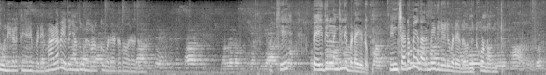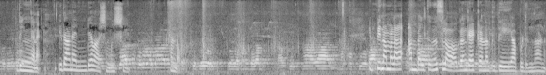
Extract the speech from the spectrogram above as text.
തുണികളൊക്കെ ഞാൻ ഇവിടെ മഴ പെയ്ത ഞാൻ തുണികളൊക്കെ ഇവിടെ ആട്ടോ തോരടും. ഓക്കെ പെയ്തില്ലെങ്കിൽ ഇവിടെ ഇടും. മിൻചാട്ടം പെയ്താലും പെയ്തില്ലേലും ഇവിടെ ഇടും. വന്നിട്ട് കൊണ്ടുവന്നിട്ട്. ഇതിങ്ങനെ. ഇതാണ് എന്റെ വാഷിംഗ് മെഷീൻ കണ്ടോ? ഇപ്പം നമ്മളെ അമ്പലത്തിൽ നിന്ന് ശ്ലോകം കേൾക്കണത് ഇതേ അവിടുന്നാണ്.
